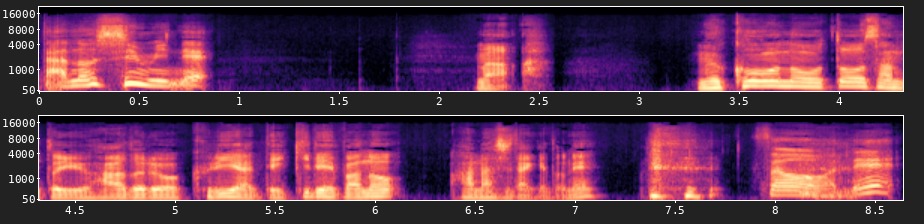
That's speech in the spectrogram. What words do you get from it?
楽しみね。まあ、向こうのお父さんというハードルをクリアできればの話だけどね。そうね。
